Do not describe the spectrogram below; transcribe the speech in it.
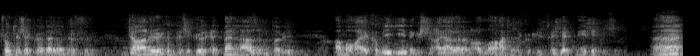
Çok teşekkür ederim diyorsun. Can yürekten teşekkür etmen lazım tabii. Ama o ayakkabıyı giymek için ayağı veren Allah'a teşekkür secde etmeyecek misin? He?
